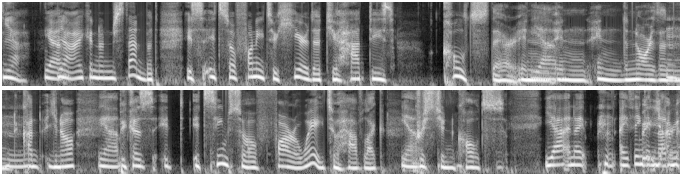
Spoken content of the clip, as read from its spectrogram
Yeah. Yeah. Yeah, I can understand, but it's it's so funny to hear that you had these cults there in Yeah. Mm-hmm. in in the northern country, you know? Yeah. Because it it seems so far away to have like Yeah. Christian cults. Yeah, and I I think But, yeah, I mean,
